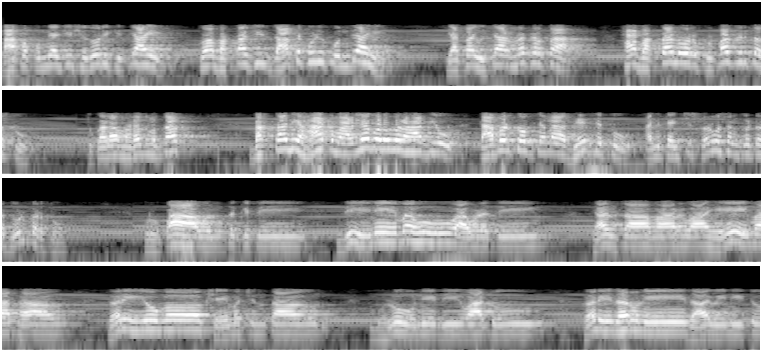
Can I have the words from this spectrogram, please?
पाप पुण्याची शिदोरी किती आहे किंवा भक्ताची जात कोणी कोणती आहे याचा विचार न करता हा भक्तांवर कृपा करीत असतो. तुकाराम महाराज म्हणतात भक्तांनी हाक मारल्याबरोबर हा देव ताबडतोब त्यांना भेट देतो आणि त्यांची सर्व संकट दूर करतो. कृपावंत किती दिने बहु आवडते. त्यांचा भारवा हे माथा करी योग क्षेम चिंता दी वाटू करी धरुनी दावी नीटू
